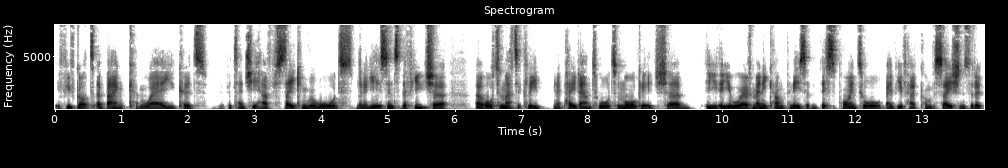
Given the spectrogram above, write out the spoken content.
if you've got a bank where you could potentially have staking rewards, you know, years into the future uh, automatically you know pay down towards a mortgage. Um, are, you, are you aware of many companies at this point, or maybe you've had conversations that are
